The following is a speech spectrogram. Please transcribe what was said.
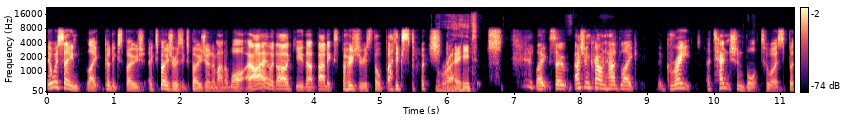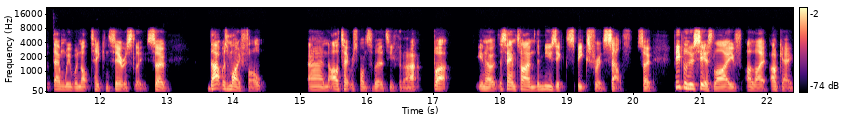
they always say like good exposure exposure is exposure no matter what. I would argue that bad exposure is still bad exposure. right. like so Ashen Crown had like great attention brought to us, but then we were not taken seriously. So that was my fault. And I'll take responsibility for that. But you know, at the same time, the music speaks for itself. So people who see us live are like, okay,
